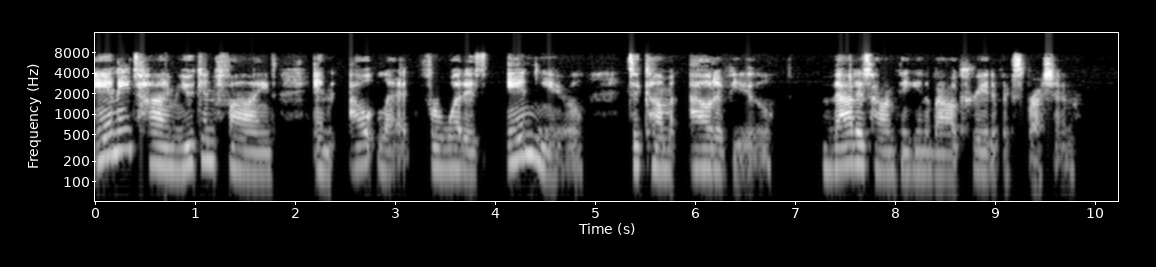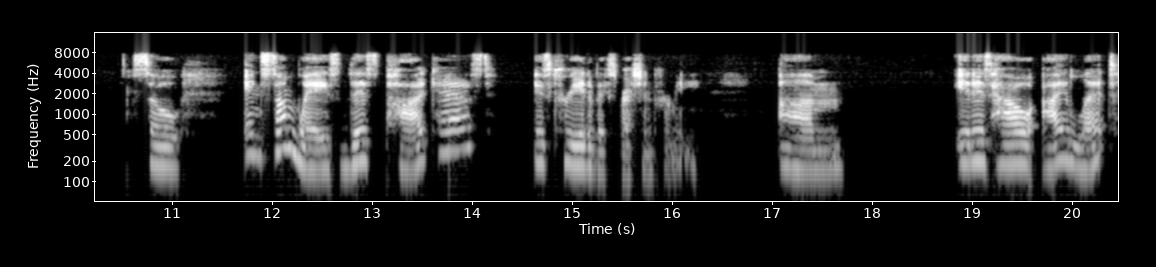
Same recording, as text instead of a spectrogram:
Anytime you can find an outlet for what is in you to come out of you, that is how I'm thinking about creative expression. So, in some ways, this podcast is creative expression for me. Um, it is how I let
